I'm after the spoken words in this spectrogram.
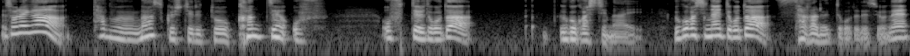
でそれが多分マスクしてると完全オフオフってるってことは動かしてない動かしないってことは下がるってことですよね。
